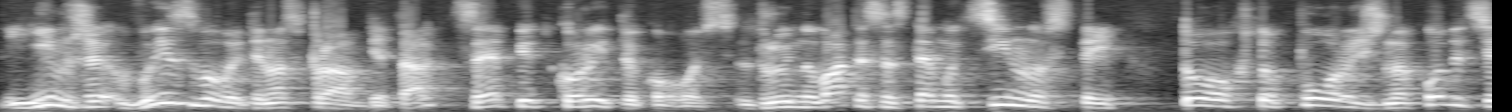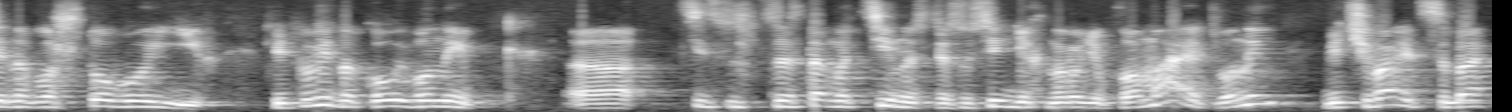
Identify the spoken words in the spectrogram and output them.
їм же визволити насправді так це підкорити когось, зруйнувати систему цінностей того, хто поруч знаходиться, і не влаштовує їх. Відповідно, коли вони е, ці системи цінностей сусідніх народів ламають, вони відчувають себе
